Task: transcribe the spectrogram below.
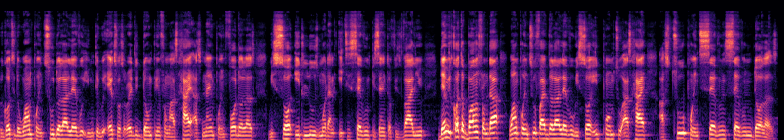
We got to the $1.2 level. Immutable X was already dumping from as high as $9.4. We saw it lose more than 87% of its value. Then we caught a bounce from that $1.25 level. We saw it pump to as high as $2.77.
